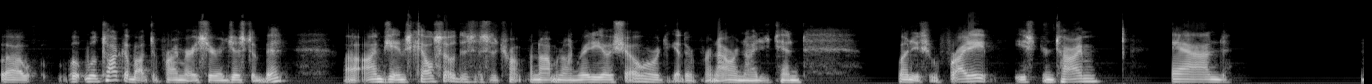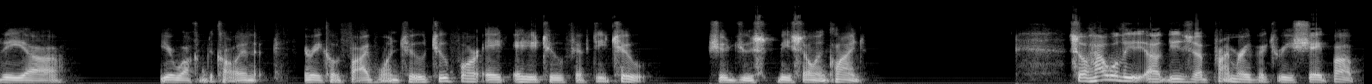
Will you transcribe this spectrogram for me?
we'll, we'll talk about the primaries here in just a bit. Uh, I'm James Kelso. This is the Trump Phenomenon Radio Show. We're together for an hour, 9 to 10, Monday through Friday, Eastern Time. And the uh, you're welcome to call in at area code 512 248 8252, should you be so inclined. So, how will the, uh, these uh, primary victories shape up?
